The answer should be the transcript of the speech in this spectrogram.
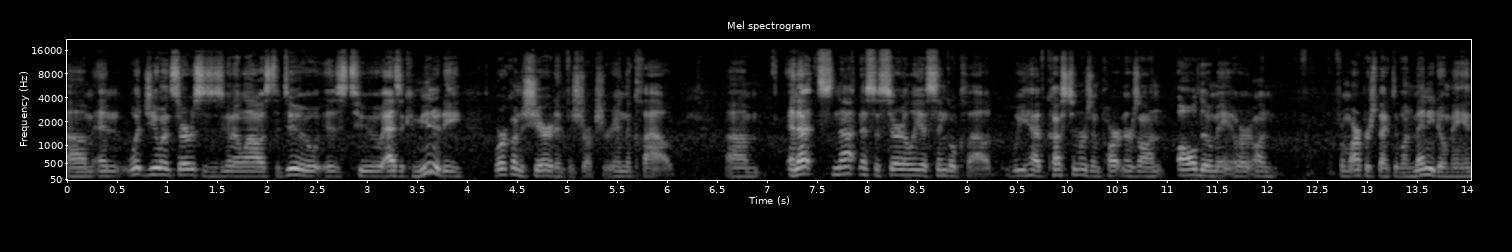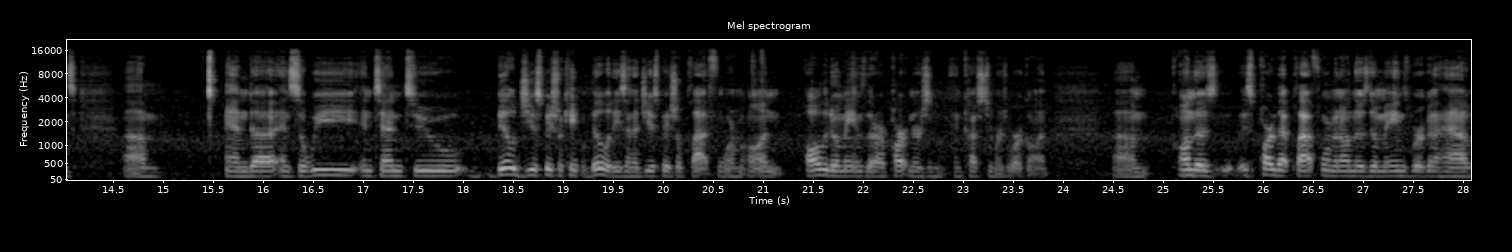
Um, and what GeoInt Services is going to allow us to do is to, as a community, work on shared infrastructure in the cloud. Um, and that's not necessarily a single cloud. We have customers and partners on all domain, or on, from our perspective, on many domains. Um, and, uh, and so we intend to build geospatial capabilities and a geospatial platform on all the domains that our partners and, and customers work on. Um, on those, as part of that platform and on those domains, we're going to have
